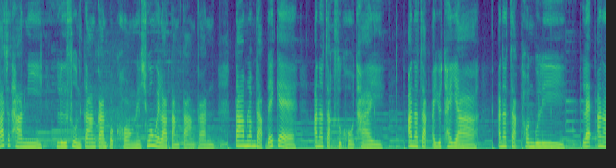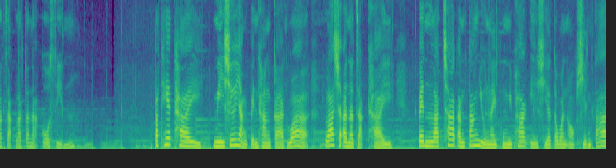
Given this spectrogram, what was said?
ราชธานี หรือศูนย์กลางการปกครองในช่วงเวลาต่างๆกัน ตามลำดับได้แก่ อาณาจักรสุขโขทัย อาณาจักรอยุธยา อาณาจักรธนบุรี และอาณาจักรรัตนโกสินทร์ ประเทศไทยมีชื่ออย่างเป็นทางการว่า ราชอาณาจักรไทย เป็นรัฐชาติอันตั้งอยู่ในภูมิภาคเอเชียตะวันออกเฉียงใต้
